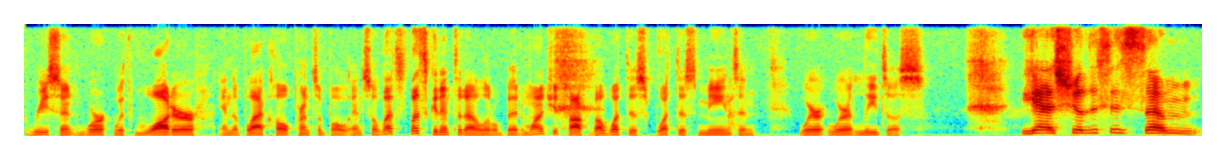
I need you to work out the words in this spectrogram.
recent work with water and the black hole principle, and so let's let's get into that a little bit. And why don't you talk about what this what this means and where where it leads us? Yeah, sure. This is um,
